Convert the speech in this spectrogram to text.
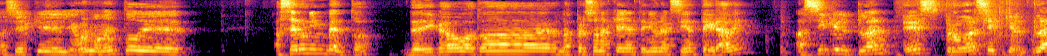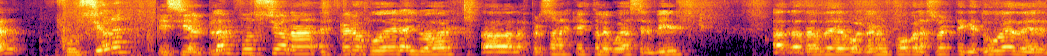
Así es que llegó el momento de hacer un invento dedicado a todas las personas que hayan tenido un accidente grave. Así que el plan es probar si es que el plan funciona. Y si el plan funciona, espero poder ayudar a las personas que esto le pueda servir a tratar de devolver un poco la suerte que tuve de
